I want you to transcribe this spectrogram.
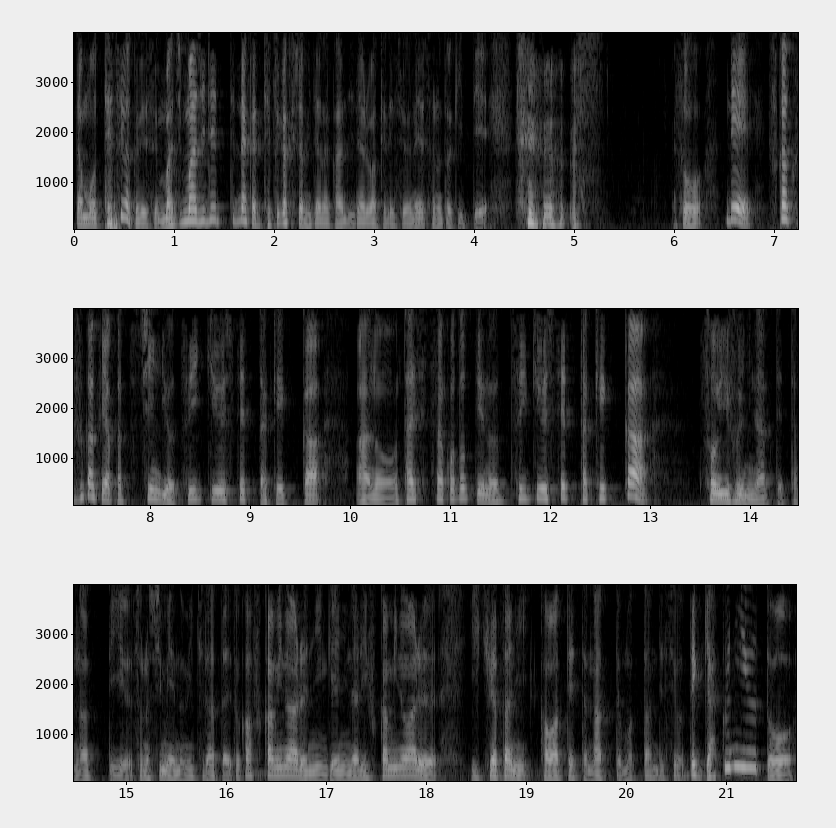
だもう哲学ですよ。まじまじでってなんか哲学者みたいな感じになるわけですよねその時って。そう。で深く深くやっぱ真理を追求してった結果あの大切なことっていうのを追求してった結果そういう風になってったなっていうその使命の道だったりとか深みのある人間になり深みのある生き方に変わってったなって思ったんですよ。で逆に言うと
